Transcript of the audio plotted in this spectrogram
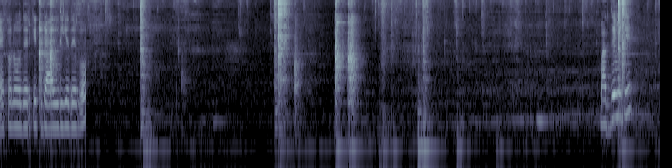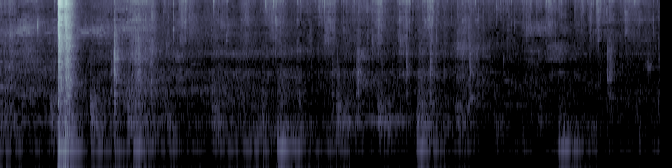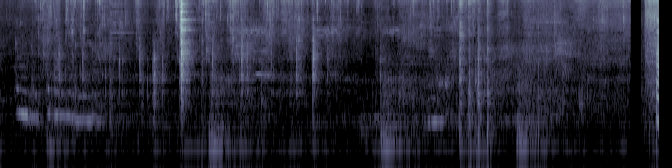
এখন ওদেরকে একটু ডাল দিয়ে দেব। বাদ দে মিটি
